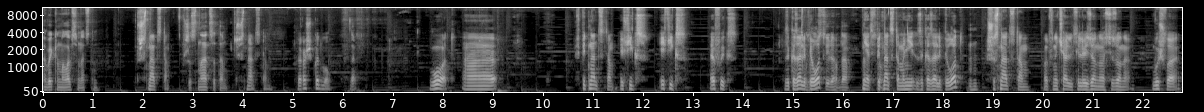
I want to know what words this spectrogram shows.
Awaken My Love в 17 в 16 В 16 в 16 Хороший год был. Да. Вот. В 15-м FX, FX, FX заказали пилот. Запустили, да. Нет, в 15-м они заказали пилот. Мгм. В 16-м, вот в начале телевизионного сезона, вышла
